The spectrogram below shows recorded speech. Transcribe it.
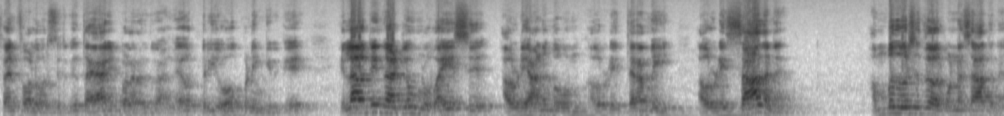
ஃபேன் ஃபாலோவர்ஸ் இருக்குது தயாரிப்பாளர் இருக்கிறாங்க. ஒரு பெரிய ஓப்பனிங் இருக்குது எல்லாவற்றையும் காட்டிலும் உங்கள் வயசு அவருடைய அனுபவம் அவருடைய திறமை அவருடைய சாதனை. ஐம்பது வருஷத்தில் அவர் பண்ண சாதனை.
